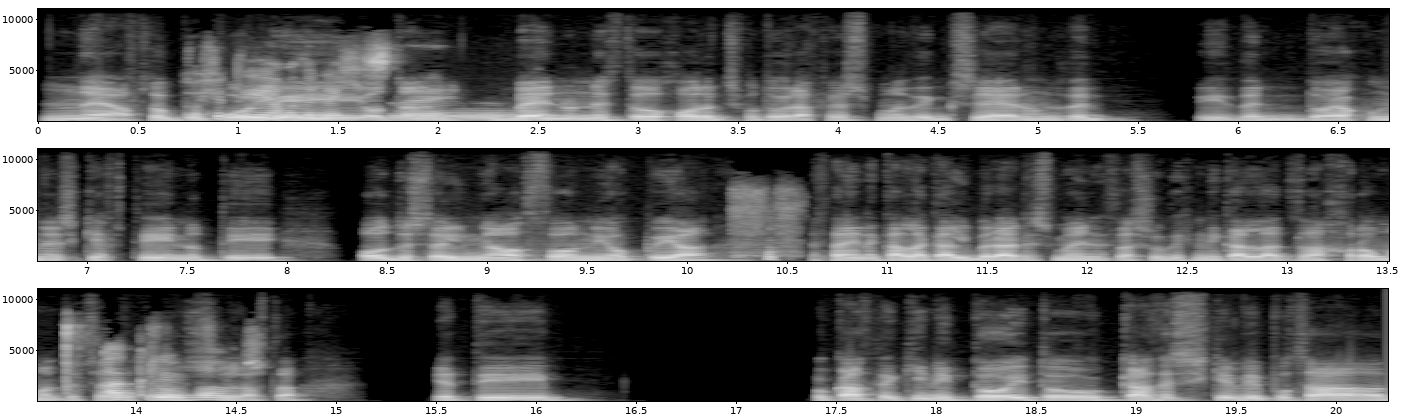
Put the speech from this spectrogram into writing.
Ναι, αυτό που Όχι ότι άμα δεν πολλοί έχεις, όταν δεν- μπαίνουν στο χώρο της φωτογραφίας ας πούμε, δεν ξέρουν δεν, ή δεν το έχουν σκεφτεί είναι ότι όντως θέλει μια οθόνη η οποία θα είναι καλά καλυμπραρισμένη, θα σου δείχνει καλά τα χρώματα, τις αποχρώσεις, όλα Ακριβώς. αυτά. Γιατί το κάθε κινητό ή το κάθε συσκευή που θα,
